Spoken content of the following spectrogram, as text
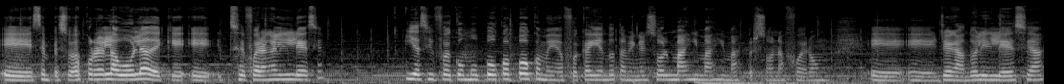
eh, se empezó a correr la bola de que se fueran a la iglesia. Y así fue como poco a poco, a medida fue cayendo también el sol, más y más y más personas fueron llegando a la iglesia.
